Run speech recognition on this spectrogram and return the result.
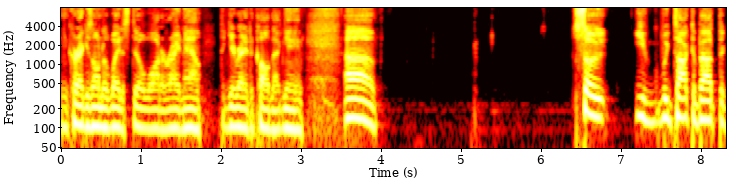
and Craig is on his way to Stillwater right now to get ready to call that game. Uh. So you we talked about the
